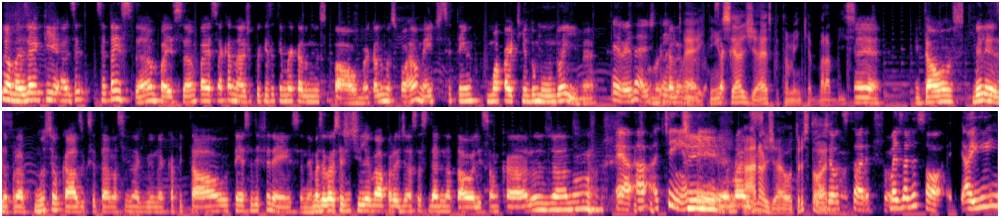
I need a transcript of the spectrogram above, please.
Não, mas é que você tá em Sampa, e Sampa é sacanagem porque você tem mercado municipal. O mercado municipal realmente você tem uma partinha do mundo aí, né? É verdade, O tem. mercado- É, e tem o CEAGESP também, que é brabíssimo. É. Então, beleza, pra, no seu caso, que você tá na, na, na capital, tem essa diferença, né? Mas agora, se a gente levar para a nossa cidade natal ali, São Carlos, já não. É, a, a- tinha, Tinha, feira, mas- Ah, não, já é outra Mas é história. outra história. Mas olha só, aí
